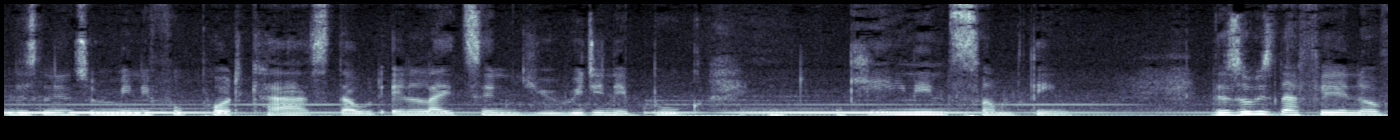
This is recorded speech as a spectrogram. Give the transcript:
listening to meaningful podcasts that would enlighten you reading a book gaining something. There's always that feeling of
